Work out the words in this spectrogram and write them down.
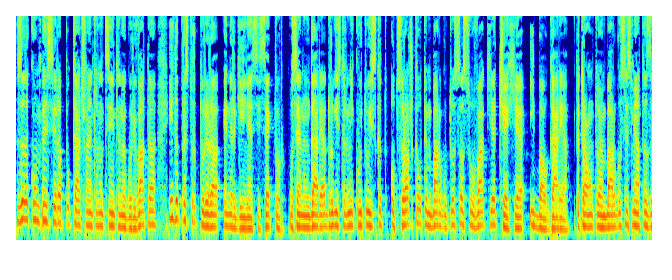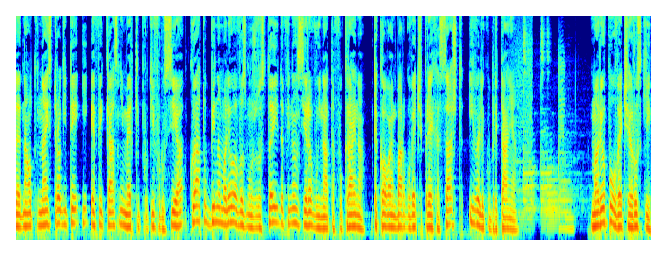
за да компенсира покачването на цените на горивата и да преструктурира енергийния си сектор. Освен Унгария, други страни, които искат отсрочка от ембаргото са Словакия, Чехия и България. Петролното ембарго се смята за една от най-строгите и ефикасни мерки против Русия, която би намалила възможността и да финансира войната в Украина. Такова ембарго вече приеха САЩ и Великобритания. Мариупол вече е руски.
